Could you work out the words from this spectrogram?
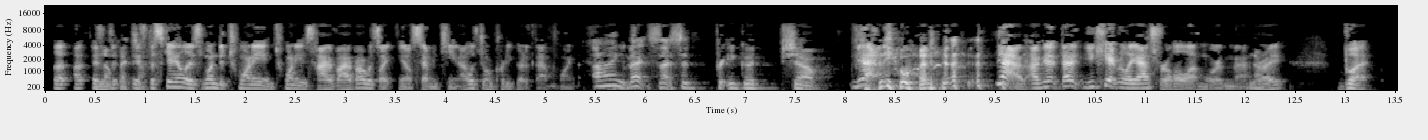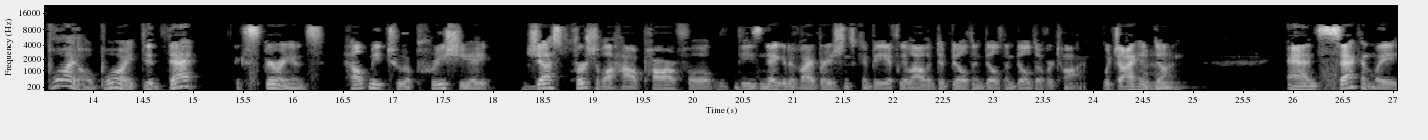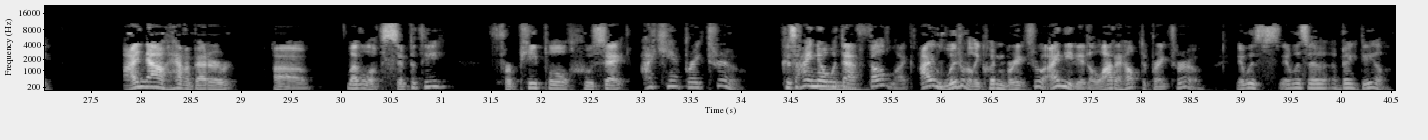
uh, uh, if, the, if, the, scale is one to 20 and 20 is high vibe, I was like, you know, 17. I was doing pretty good at that point. I think that's, that's a pretty good shout yeah. yeah. I mean, that, you can't really ask for a whole lot more than that, no. right? But boy, oh boy, did that experience help me to appreciate just first of all how powerful these negative vibrations can be if we allow them to build and build and build over time, which I had mm-hmm. done. And secondly, I now have a better uh, level of sympathy for people who say, I can't break through because I know mm. what that mm. felt like. I literally couldn't break through. I needed a lot of help to break through. It was, it was a, a big deal.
